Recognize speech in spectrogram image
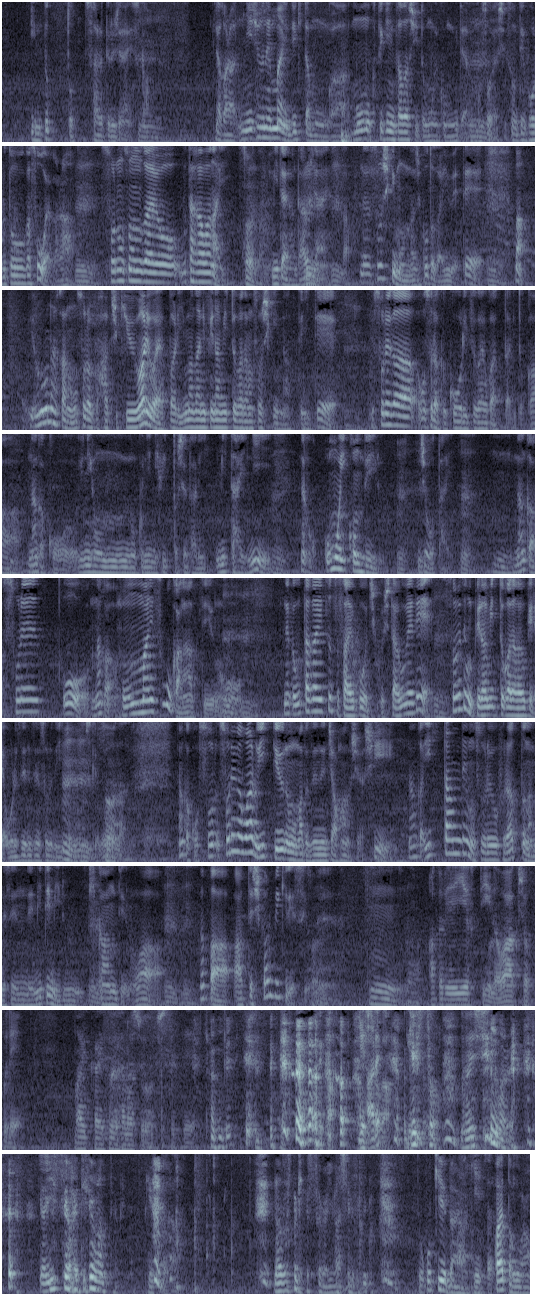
インプットされてるじゃないですか、だから20年前にできたもんが盲目的に正しいと思い込むみたいなのもそうやし、そのデフォルトがそうやから、うん、うんその存在を疑わないみたいなんてあるじゃないですか、で組織も同じことが言えて、まあ世の中のおそらく89割はやっぱりいまだにピラミッド型の組織になっていてそれがおそらく効率が良かったりとか、なんかこう日本の国にフィットしてたりみたいに、なんかこう思い込んでいるうん。状態、うん。うん、なんかそれをなんかほんまにそうかなっていうのを、うんうん。なんか疑いつつ再構築した上で、うん。それでもピラミッド型が良ければ俺全然それでいいと思うんですけど、うん。うんそうなんかこうそれそれが悪いっていうのもまた全然ちゃう話やし、なんか一旦でもそれをフラットな目線で見てみる期間っていうのは、うんうん。やっぱあってしかるべきですよね。うんアトリエ EFT のワークショップで毎回そういう話をしてて。なんで？あれかゲストが。ゲスト。何してんのあれ？いやいいっすよ入ってきてもらって。ゲストが。謎のゲストがいましたけどどこ消えたんやあ消えちゃった。帰ったのかな？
